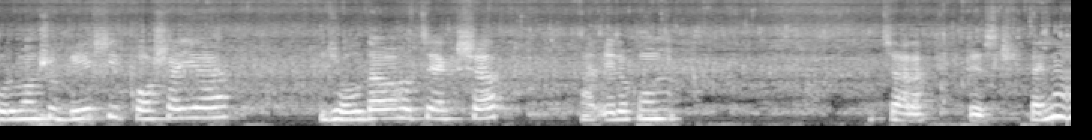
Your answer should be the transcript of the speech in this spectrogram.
গরু মাংস বেশি কষাইয়া ঝোল দেওয়া হচ্ছে একসাথ আর এরকম চারা টেস্ট তাই না?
